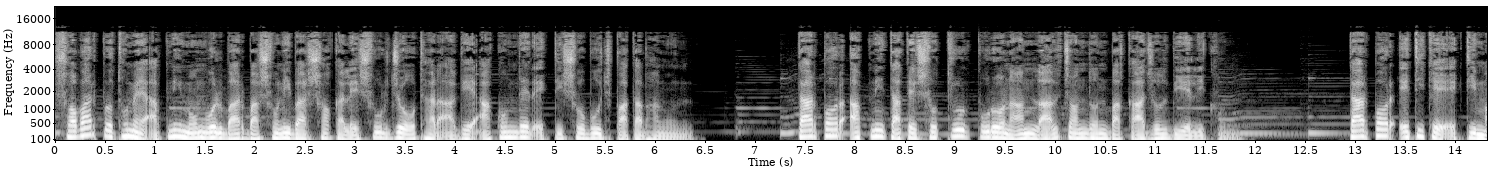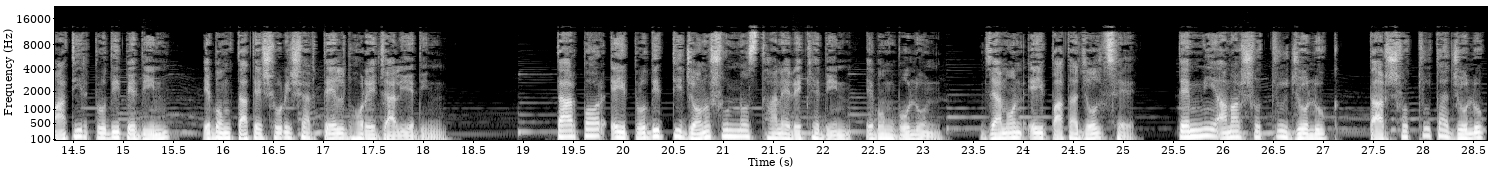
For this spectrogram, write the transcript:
সবার প্রথমে আপনি মঙ্গলবার বা শনিবার সকালে সূর্য ওঠার আগে আকন্দের একটি সবুজ পাতা ভাঙুন। তারপর আপনি তাতে শত্রুর পুরো নাম লাল চন্দন বা কাজল দিয়ে লিখুন। তারপর এটিকে একটি মাটির প্রদীপে দিন এবং তাতে সরিষার তেল ভরে জ্বালিয়ে দিন। তারপর এই প্রদীপটি জনশূন্য স্থানে রেখে দিন এবং বলুন, যেমন এই পাতা জ্বলছে, তেমনি আমার শত্রু জ্বলুক তার শত্রুতা জ্বলুক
